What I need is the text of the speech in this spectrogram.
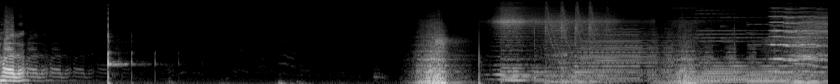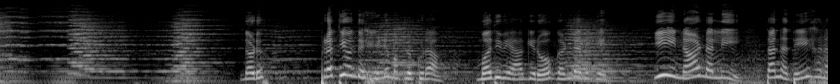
ಹಲೋ ನೋಡು ಪ್ರತಿಯೊಂದು ಹೆಣ್ಣು ಮಕ್ಕಳು ಕೂಡ ಮದುವೆ ಆಗಿರೋ ಗಂಡನಿಗೆ ಈ ನಾಡಿನಲ್ಲಿ ತನ್ನ ದೇಹನ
